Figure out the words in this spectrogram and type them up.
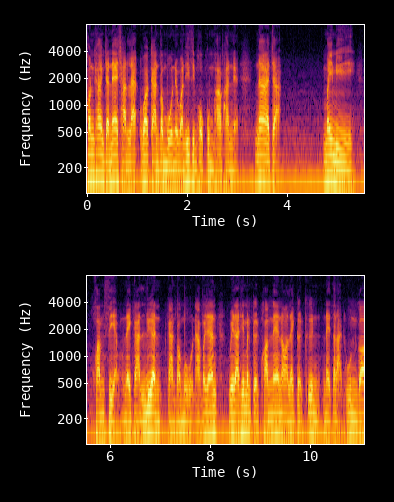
ค่อนข้างจะแน่ชัดแล้วว่าการประมูลในวันที่ 16 กุมภาพันธ์เนี่ยน่าจะไม่มีความเสี่ยงในการเลื่อนการประมูลอะเพราะฉะนั้นเวลาที่มันเกิดความแน่นอนอะไรเกิดขึ้นในตลาดหุ้นก็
